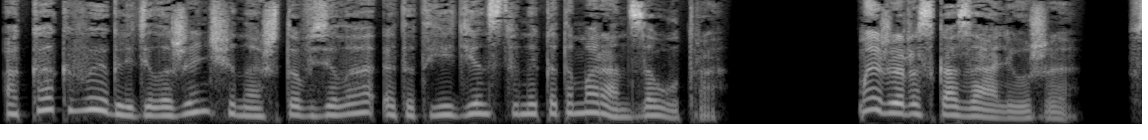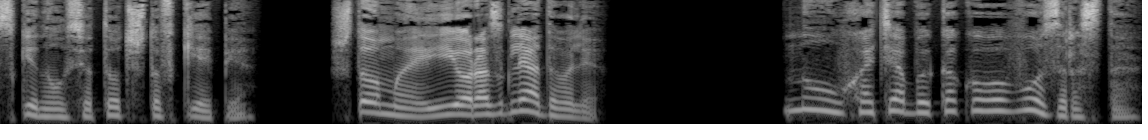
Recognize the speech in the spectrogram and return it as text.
А как выглядела женщина, что взяла этот единственный катамаран за утро? «Мы же рассказали уже», — вскинулся тот, что в кепе. «Что мы, ее разглядывали?» «Ну, хотя бы какого возраста?»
